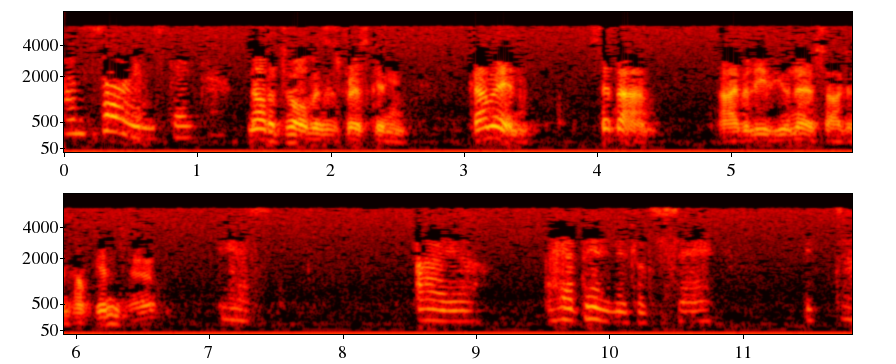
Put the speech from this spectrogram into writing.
I'm sorry, Inspector. Not at all, Mrs. Friskin. Come in. Sit down. I believe you know Sergeant Hopkins. Yes. I, uh, I have very little to say. It, uh,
